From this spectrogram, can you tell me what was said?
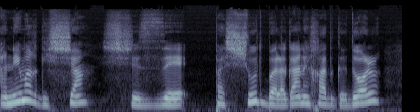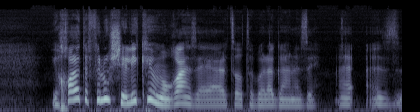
אני מרגישה שזה פשוט בלגן אחד גדול. יכול להיות אפילו שלי כמורה זה היה יוצר את הבלגן הזה. אז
